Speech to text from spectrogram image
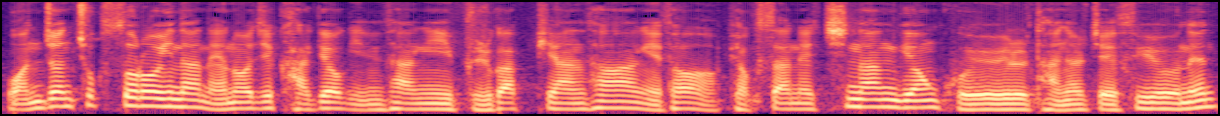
원전 축소로 인한 에너지 가격 인상이 불가피한 상황에서 벽산의 친환경 고효율 단열재 수요는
